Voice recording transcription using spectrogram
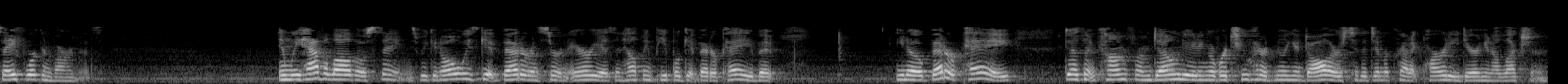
safe work environments. And we have a lot of those things. We can always get better in certain areas and helping people get better pay, but, you know, better pay doesn't come from donating over $200 million to the Democratic Party during an election.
